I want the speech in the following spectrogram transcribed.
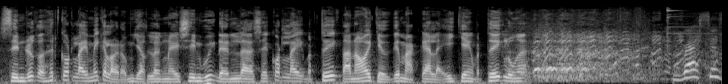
Sin rất là thích cosplay mấy cái loài động vật. Lần này Sin quyết định là sẽ cosplay Bạch Tuyết. Ta nói trừ cái mặt ra là y chang Bạch Tuyết luôn á. Dresses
